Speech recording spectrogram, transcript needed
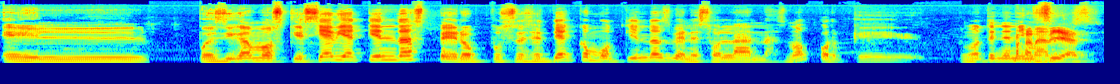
el, pues digamos que sí había tiendas, pero pues se sentían como tiendas venezolanas, ¿no? Porque no tenían ni madres.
